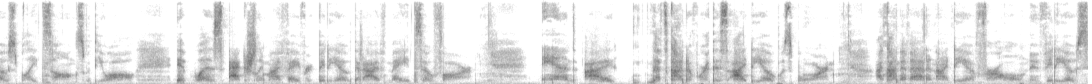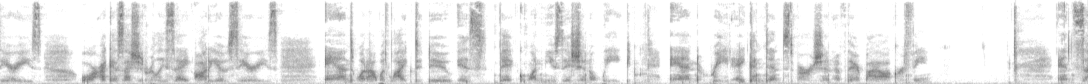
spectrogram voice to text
most played songs with you all, it was actually my favorite video that I've made so far. And I that's kind of where this idea was born. I kind of had an idea for a whole new video series, or I guess I should really say audio series. And what I would like to do is pick one musician a week read a condensed version of their biography. And so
